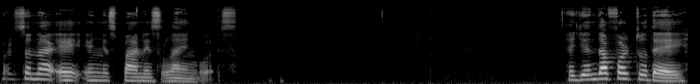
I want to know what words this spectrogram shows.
personal A in Spanish language. Agenda for today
